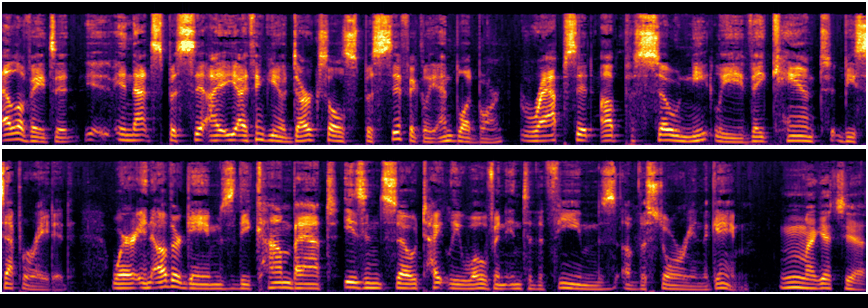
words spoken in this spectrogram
elevates it in that specific. I, I think you know Dark Souls specifically and Bloodborne wraps it up so neatly they can't be separated. Where in other games the combat isn't so tightly woven into the themes of the story in the game. Mm, I get you.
